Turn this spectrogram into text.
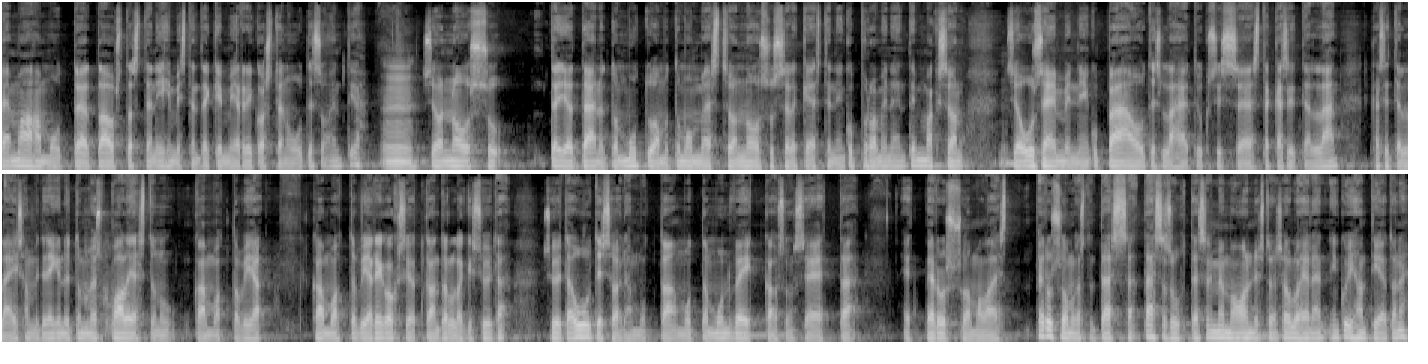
ja maahanmuuttajataustaisten ihmisten tekemien rikosten uutisointia. Mm. Se on noussut, ja tämä nyt on mutua, mutta mun mielestä se on noussut selkeästi niin kuin prominentimmaksi. Se on, se on useimmin niin kuin pääuutislähetyksissä ja sitä käsitellään, käsitellään isommin. Tietenkin nyt on myös paljastunut kammottavia, kammottavia rikoksia, jotka on todellakin syytä, syytä uutisoida, mutta, mutta mun veikkaus on se, että, että perussuomalaiset, perussuomalaiset on tässä, tässä suhteessa nimenomaan onnistunut. Se on ollut heidän niin kuin ihan tietoinen,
